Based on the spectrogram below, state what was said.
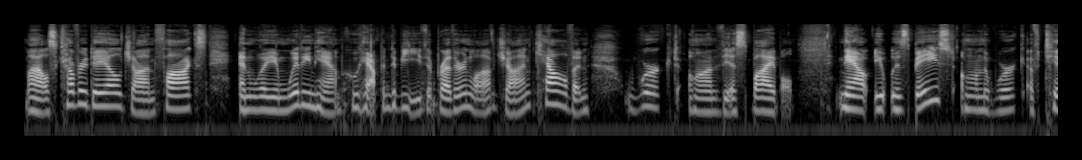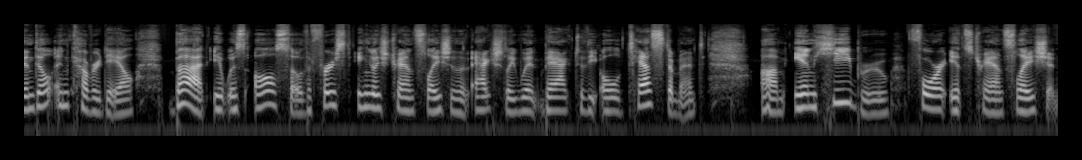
Miles Coverdale, John Fox, and William Whittingham, who happened to be the brother in law of John Calvin, worked on this Bible. Now, it was based on the work of Tyndale and Coverdale, but it was also the first English translation that actually went back to the Old Testament um, in Hebrew for its translation.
